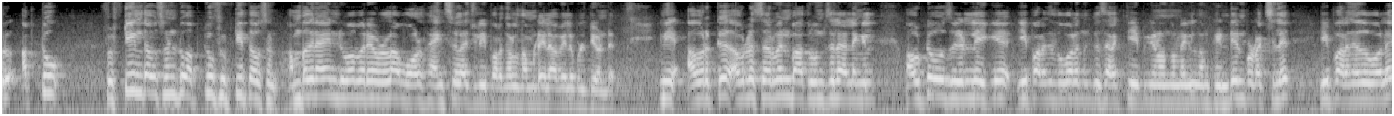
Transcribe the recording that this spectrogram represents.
ഒരു up to fifteen thousand to up to fifty thousand അമ്പതിനായിരം രൂപ വരെയുള്ള വാൾ ഹാങ്സുകൾ ആക്ച്വലി പറഞ്ഞോളൂ നമ്മുടെ കയ്യിൽ അവൈലബിലിറ്റി ഉണ്ട്. ഇനി അവർക്ക് അവരുടെ സെർവൻ ബാത്റൂംസിൽ അല്ലെങ്കിൽ ഔട്ട് ഹൗസുകളിലേക്ക് ഈ പറഞ്ഞതുപോലെ നിങ്ങൾക്ക് സെലക്ട് ചെയ്യിപ്പിക്കണമെന്നുണ്ടെങ്കിൽ നമുക്ക് ഇന്ത്യൻ പ്രൊഡക്ട്സിൽ ഈ പറഞ്ഞതുപോലെ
